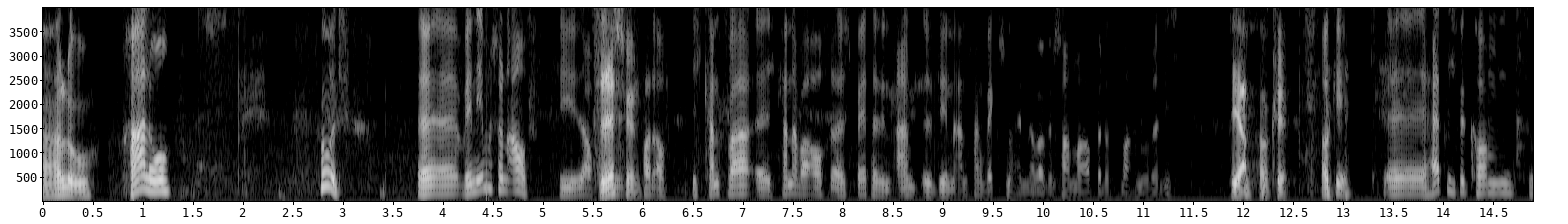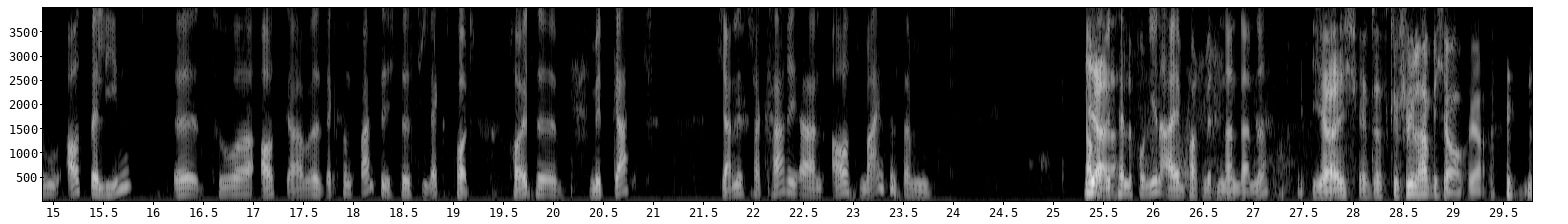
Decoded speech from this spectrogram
Hallo. Hallo. Gut. Äh, wir nehmen schon auf. Die Sehr schön. Auf. Ich kann zwar, äh, ich kann aber auch äh, später den, An äh, den Anfang wegschneiden, aber wir schauen mal, ob wir das machen oder nicht. Ja, okay. okay. Äh, herzlich willkommen zu, aus Berlin äh, zur Ausgabe 26 des Lexpod. Heute mit Gast Janis Schakarian aus Mainz ist am aber ja. wir telefonieren einfach miteinander, ne? Ja, ich, das Gefühl habe ich auch, ja.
